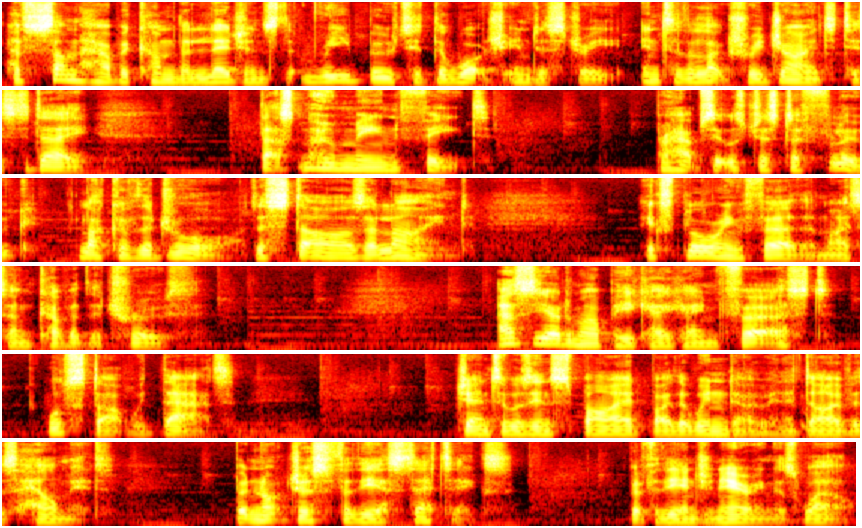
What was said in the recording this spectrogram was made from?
have somehow become the legends that rebooted the watch industry into the luxury giant it is today. That's no mean feat. Perhaps it was just a fluke, luck of the draw, the stars aligned. Exploring further might uncover the truth. As the Audemars Piguet came first, We'll start with that. Genta was inspired by the window in a diver's helmet, but not just for the aesthetics, but for the engineering as well.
